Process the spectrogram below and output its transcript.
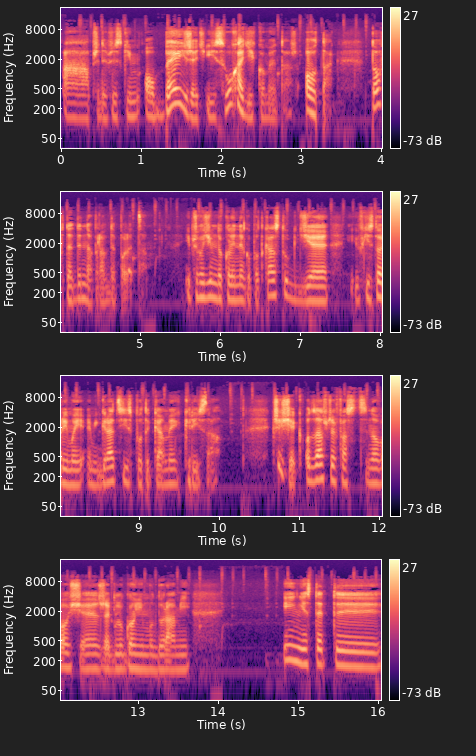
a przede wszystkim obejrzeć i słuchać ich komentarzy, o tak, to wtedy naprawdę polecam. I przechodzimy do kolejnego podcastu, gdzie w historii mojej emigracji spotykamy Chrisa. Krzysiek od zawsze fascynował się żeglugą i mundurami i niestety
